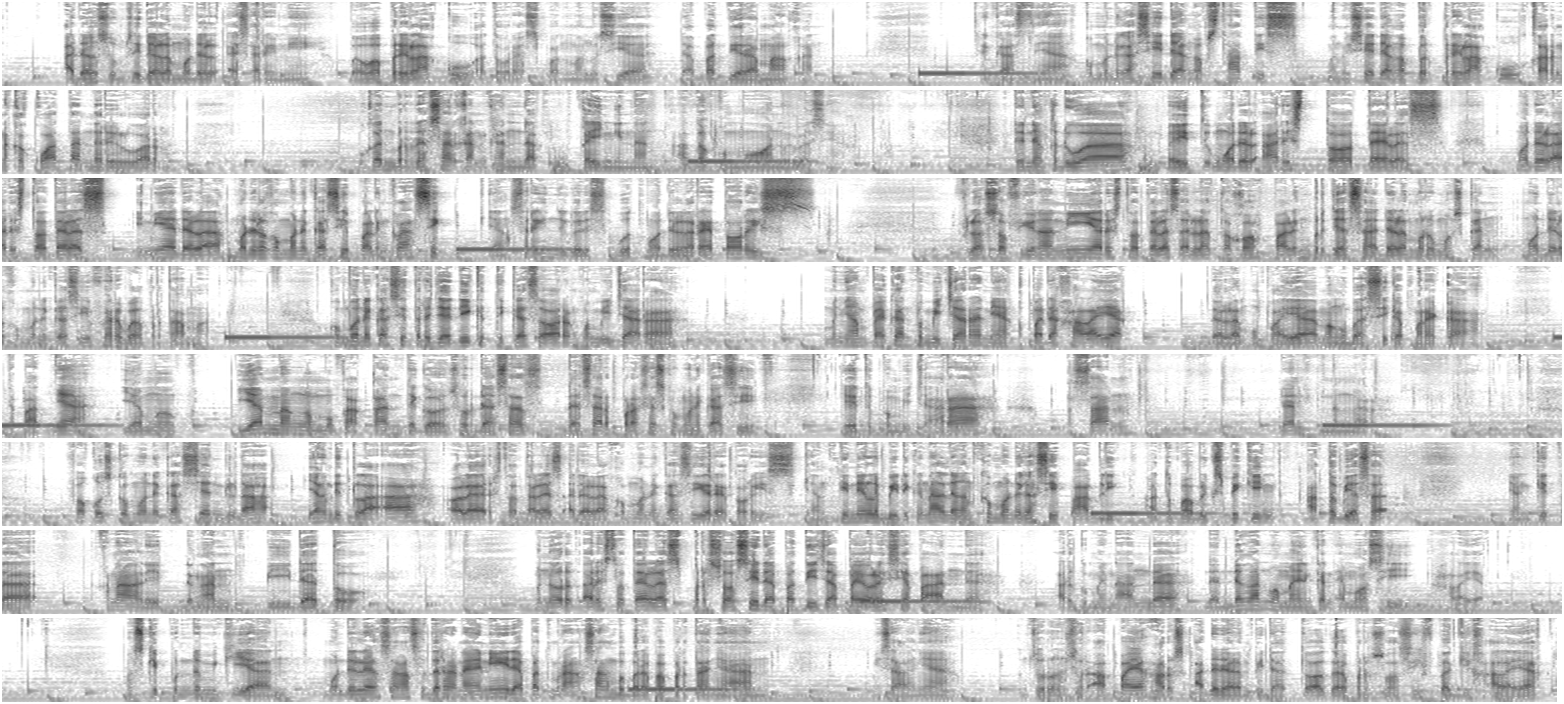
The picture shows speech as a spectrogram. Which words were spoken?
ada asumsi dalam model SR ini bahwa perilaku atau respon manusia dapat diramalkan. Ringkasnya, komunikasi dianggap statis. Manusia dianggap berperilaku karena kekuatan dari luar, bukan berdasarkan kehendak, keinginan, atau kemauan bebasnya. Dan yang kedua, yaitu model Aristoteles. Model Aristoteles ini adalah model komunikasi paling klasik yang sering juga disebut model retoris. Filosof Yunani Aristoteles adalah tokoh paling berjasa dalam merumuskan model komunikasi verbal pertama. Komunikasi terjadi ketika seorang pembicara menyampaikan pembicaranya kepada khalayak dalam upaya mengubah sikap mereka. Tepatnya, ia, meng ia mengemukakan tiga unsur dasar dasar proses komunikasi, yaitu pembicara, pesan, dan pendengar. Fokus komunikasi yang, ditela yang ditelaah oleh Aristoteles adalah komunikasi retoris, yang kini lebih dikenal dengan komunikasi publik atau public speaking atau biasa yang kita kenal dengan pidato. Menurut Aristoteles, persuasi dapat dicapai oleh siapa Anda, argumen Anda, dan dengan memainkan emosi halayak. Meskipun demikian, model yang sangat sederhana ini dapat merangsang beberapa pertanyaan Misalnya, unsur-unsur apa yang harus ada dalam pidato agar persuasif bagi khalayak?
